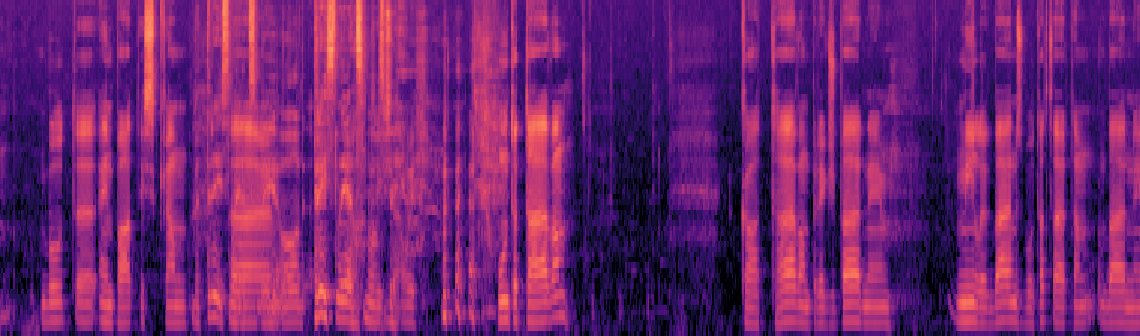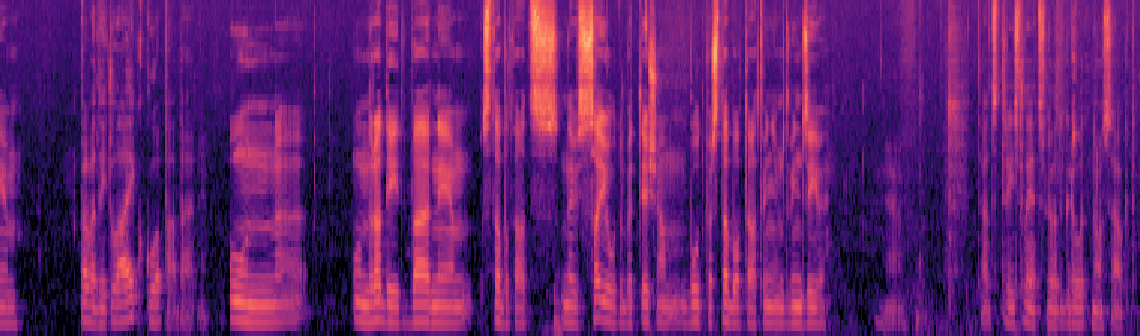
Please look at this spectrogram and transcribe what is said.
būt uh, empātiskam. Bet trīs lietas Ēm, bija. Uldi. Trīs lietas mums Trīs, bija. Un tad tēvam, kā tēvam priekš bērniem, mīlēt bērnus, būt atvērtam bērniem Pavadīt laiku kopā bērniem. un, un radīt bērniem stabilitātes nevis sajūtu, bet tiešām būt par stabilitāti viņiem viņu dzīvē. Jā. Tādas trīs lietas ļoti grūti nosaukt.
